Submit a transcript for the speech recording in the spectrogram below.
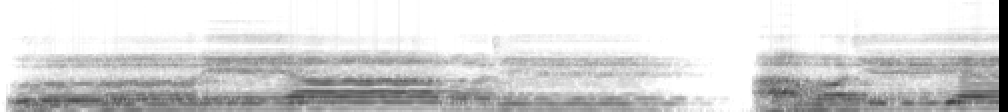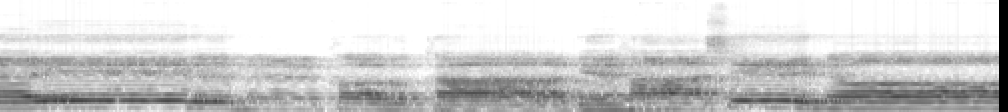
우리 아버지 아버지의 이름을 거룩하게 하시며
